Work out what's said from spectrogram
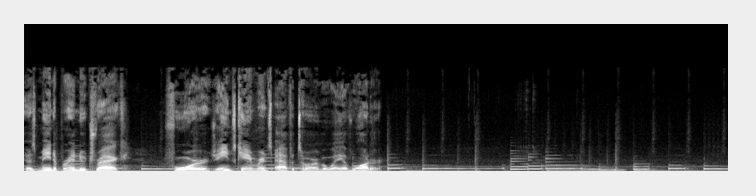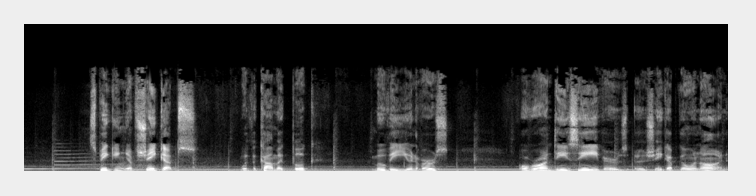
has made a brand new track for James Cameron's Avatar of A Way of Water. Speaking of shakeups with the comic book movie universe, over on DC there's a shakeup going on,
